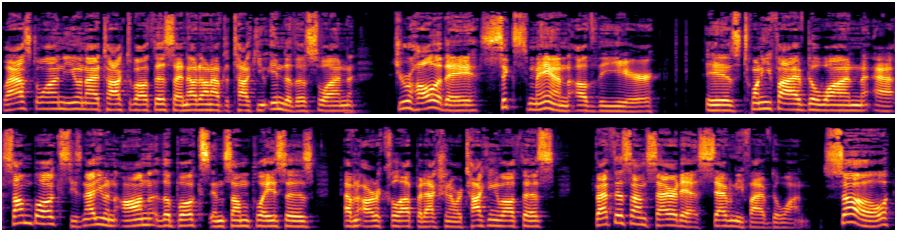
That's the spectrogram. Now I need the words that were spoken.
Last one. You and I talked about this. I know I don't have to talk you into this one. Drew Holiday, sixth man of the year, is 25 to 1 at some books. He's not even on the books in some places. I have an article up, but actually, we're talking about this. Bet this on Saturday at 75 to 1. So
